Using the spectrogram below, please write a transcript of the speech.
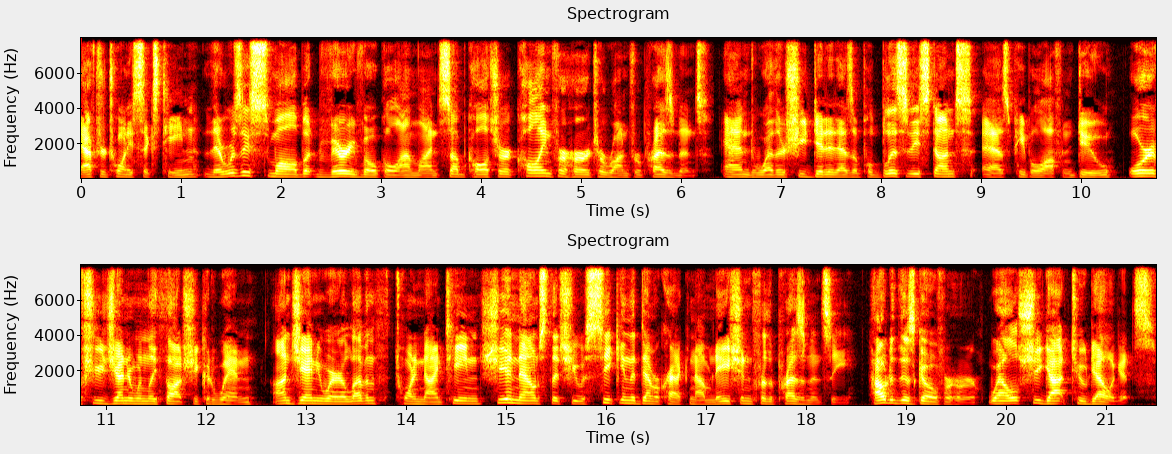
After 2016, there was a small but very vocal online subculture calling for her to run for president. And whether she did it as a publicity stunt, as people often do, or if she genuinely thought she could win, on January 11th, 2019, she announced that she was seeking the Democratic nomination for the presidency. How did this go for her? Well, she got two delegates.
